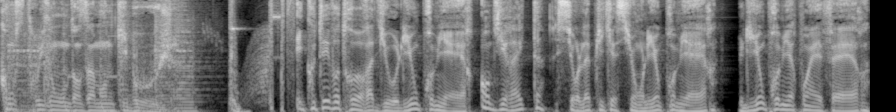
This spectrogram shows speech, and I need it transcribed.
Construisons dans un monde qui bouge. Écoutez votre radio Lyon Première en direct sur l'application Lyon Première, lyonpremière.fr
